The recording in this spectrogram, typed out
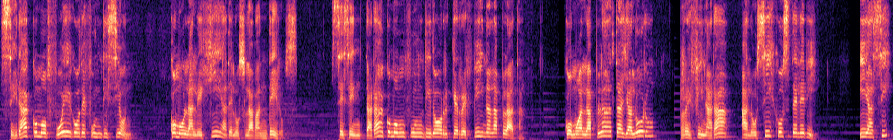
Será como fuego de fundición, como la lejía de los lavanderos se sentará como un fundidor que refina la plata, como a la plata y al oro refinará a los hijos de Leví, y así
